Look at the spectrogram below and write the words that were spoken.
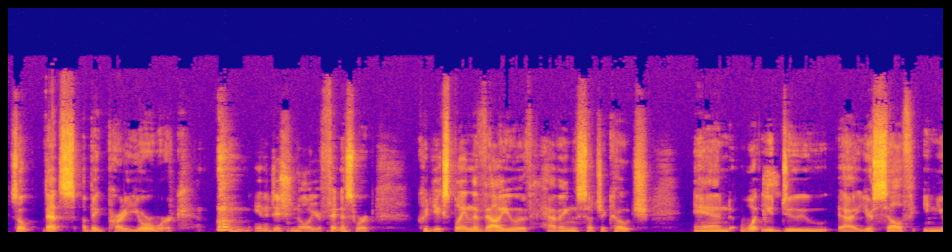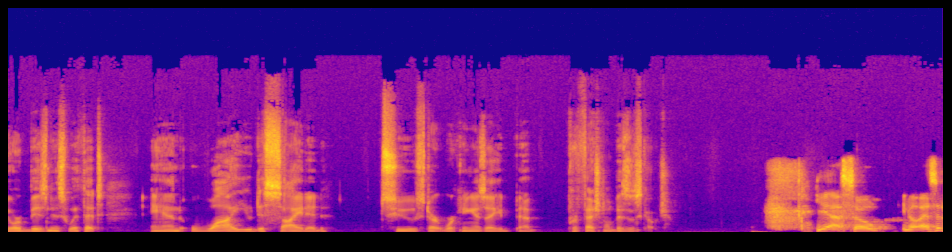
So that's a big part of your work, in addition to all your fitness work. Could you explain the value of having such a coach and what you do uh, yourself in your business with it and why you decided to start working as a, a professional business coach? Yeah, so you know, as it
